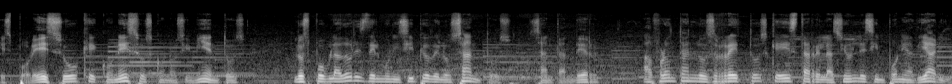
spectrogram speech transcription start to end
Es por eso que con esos conocimientos, los pobladores del municipio de Los Santos, Santander, afrontan los retos que esta relación les impone a diario,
